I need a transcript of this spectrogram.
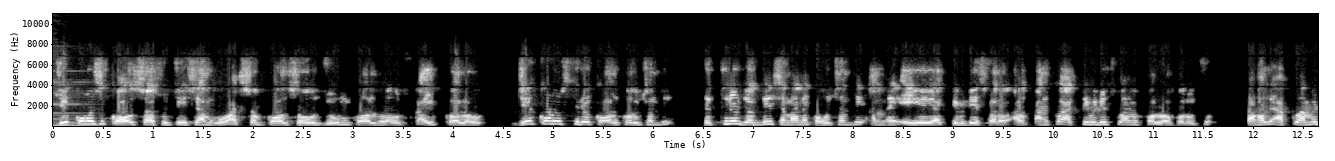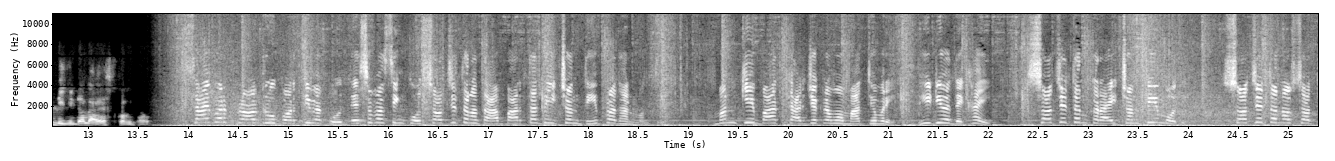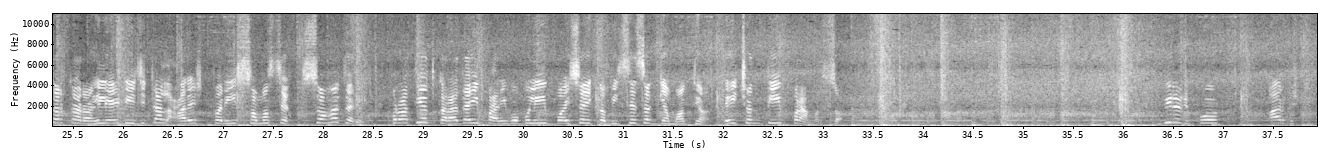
ଯେକୌଣସି କଲ୍ସ ଆସୁଛି ସେ ଆମକୁ ହ୍ୱାଟ୍ସଆପ କଲ୍ସ ହଉ ଜୁମ୍ କଲ୍ ହଉ ସ୍କାଇପ୍ କଲ୍ ହଉ ଯେକୌଣସିରେ କଲ୍ କରୁଛନ୍ତି ସେଥିରେ ଯଦି ସେମାନେ କହୁଛନ୍ତି ଆମେ ଏଇ ଏଇ ଆକ୍ଟିଭିଟିଜ କର ଆଉ ତାଙ୍କ ଆକ୍ଟିଭିଟିଜ କୁ ଆମେ ଫଲୋ କରୁଛୁ ତାହେଲେ ଆକୁ ଆମେ ଡିଜିଟାଲ ଆରେଷ୍ଟ କହିଥାଉ ସାଇବର ଫ୍ରଡ୍ରୁ ବର୍ତ୍ତିବାକୁ ଦେଶବାସୀଙ୍କୁ ସଚେତନତା ବାର୍ତ୍ତା ଦେଇଛନ୍ତି ପ୍ରଧାନମନ୍ତ୍ରୀ ମନ୍ କି ବାତ୍ କାର୍ଯ୍ୟକ୍ରମ ମାଧ୍ୟମରେ ଭିଡିଓ ଦେଖାଇ ସଚେତନ କରାଇଛନ୍ତି ମୋଦି। ସଚେତନ ଓ ସତର୍କ ରହିଲେ ଡିଜିଟାଲ ଆରେଷ୍ଟ ପରି ସମସ୍ୟା ସହଜରେ ପ୍ରତିହତ କରାଯାଇ ପାରିବ ବୋଲି ବୈଷୟିକ ବିଶେଷଜ୍ଞ ମଧ୍ୟ ଦେଇଛନ୍ତି ପରାମର୍ଶ। Bureau report Argus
